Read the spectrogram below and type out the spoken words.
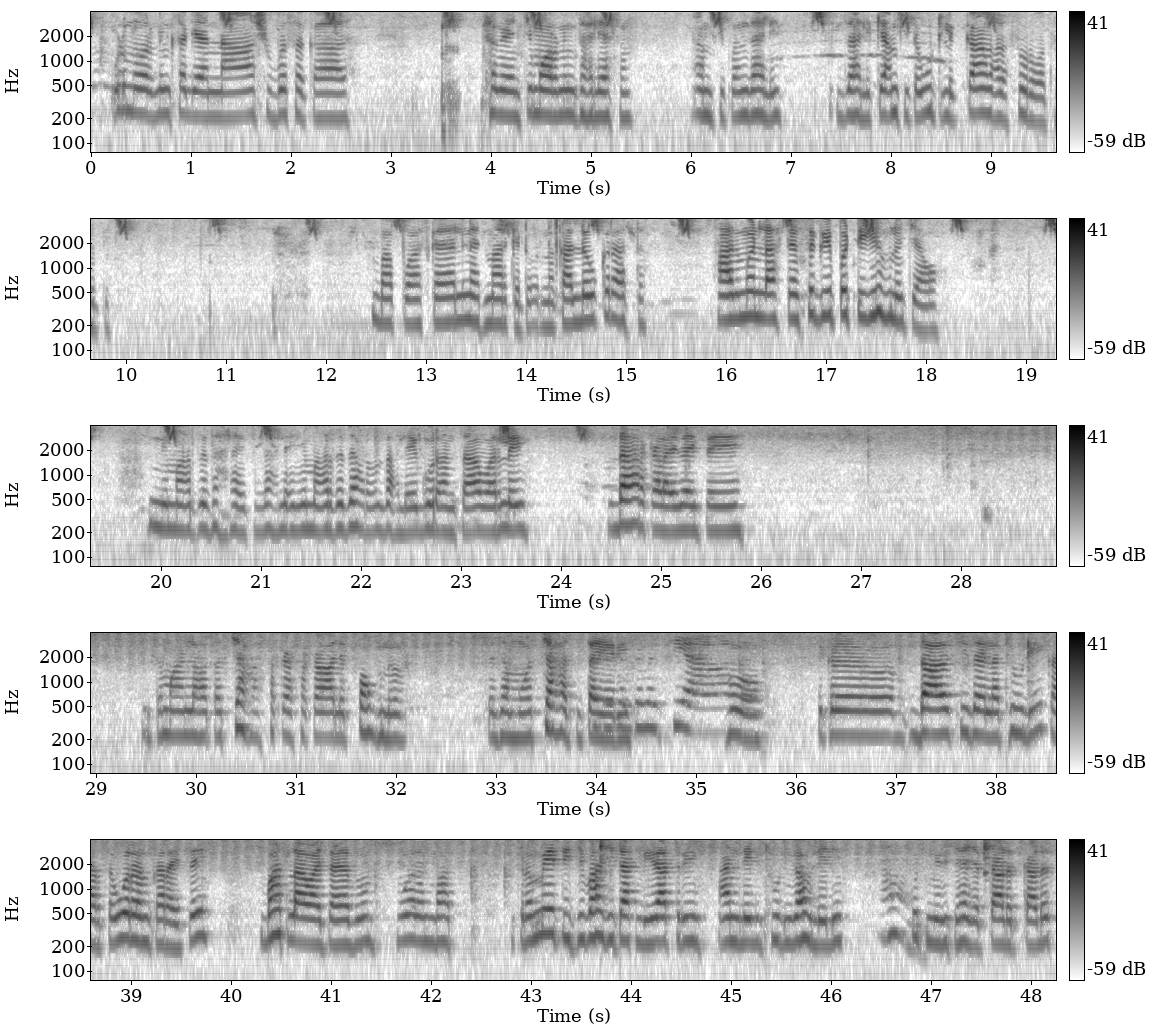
Good morning सगळ्यांना. शुभ सकाळ. सगळ्यांची मॉर्निंग झाली असून. आमची पण झाली. झाली की आमची तर उठले कामाला सुरुवात होती. बापू आज काय आले नाहीत मार्केटवरनं काल लवकर आलं आज म्हणलं असतं सगळी पट्टी घेऊनच यावं. निमार्द झाडायचं झालं निमार्द झाडून झालं गुरांचं आवारलंय दार काढायला जायचं आहे इथं मांडला होता चहा सकाळ सकाळ आलेत पाहुणं. त्याच्यामुळं चहाची तयारी. हो. तिकडं डाळ शिजायला ठेवली कारण तर वरण करायचंय. भात लावायचा आहे अजून वरण भात. तिकडं मेथीची भाजी टाकली रात्री आणलेली थोडी गावलेली कोथमिरीच्या ह्याच्यात काढत काढत.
